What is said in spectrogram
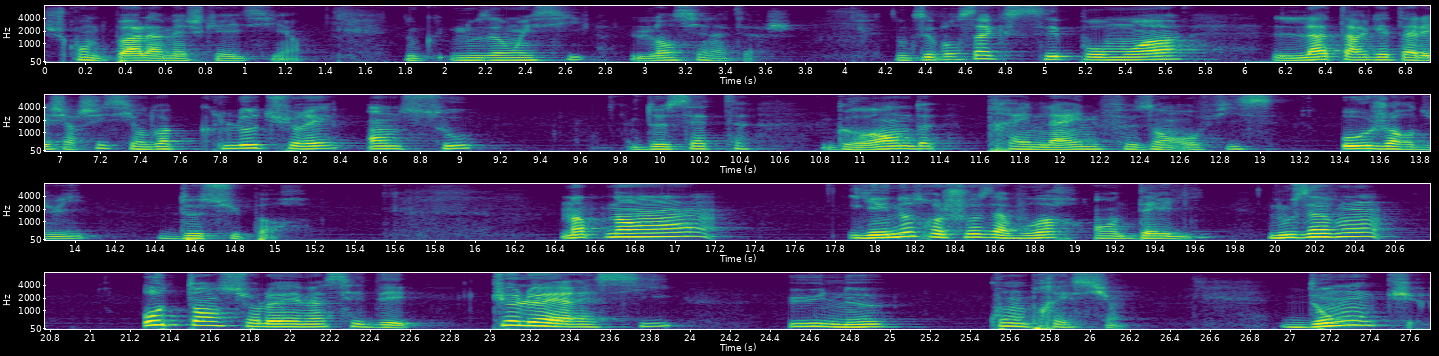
Je compte pas la mèche qu'il y a ici. Hein. Donc nous avons ici l'ancienne ATH. Donc c'est pour ça que c'est pour moi la target à aller chercher si on doit clôturer en dessous de cette grande trainline faisant office aujourd'hui de support. Maintenant, il y a une autre chose à voir en daily. Nous avons autant sur le MACD que le RSI, une compression. Donc,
